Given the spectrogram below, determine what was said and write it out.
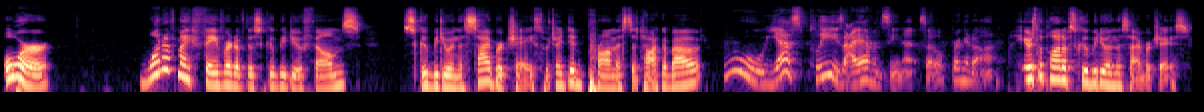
Or one of my favorite of the Scooby Doo films, Scooby Doo and the Cyber Chase, which I did promise to talk about. ooh yes please i haven't seen it so bring it on Here's the plot of Scooby Doo and the Cyber Chase.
